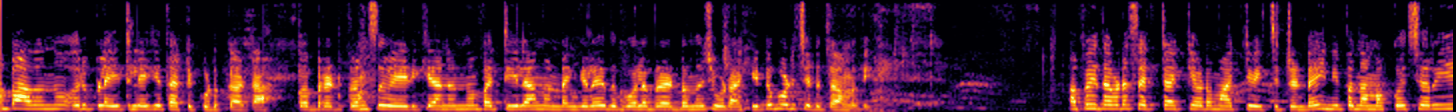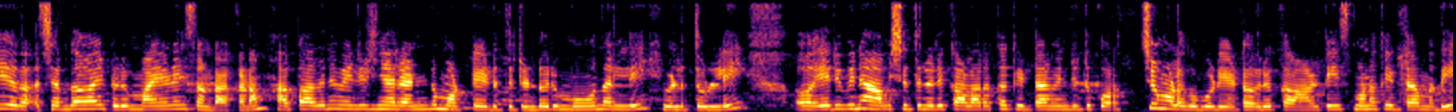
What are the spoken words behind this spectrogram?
അപ്പോൾ അതൊന്ന് ഒരു പ്ലേറ്റിലേക്ക് തട്ടിക്കൊടുക്കാം കേട്ടോ. അപ്പോൾ ബ്രെഡ് ക്രംസ് മേടിക്കാനൊന്നും പറ്റിയില്ല എന്നുണ്ടെങ്കിൽ ഇതുപോലെ ബ്രെഡ് ഒന്ന് ചൂടാക്കിയിട്ട് പൊടിച്ചെടുത്താൽ മതി. അപ്പോൾ ഇതവിടെ സെറ്റാക്കി അവിടെ മാറ്റി വെച്ചിട്ടുണ്ട്. ഇനിയിപ്പോൾ നമുക്ക് ചെറിയ ചെറുതായിട്ടൊരു മയണൈസ് ഉണ്ടാക്കണം. അപ്പോൾ അതിന് വേണ്ടിയിട്ട് ഞാൻ രണ്ട് മുട്ട എടുത്തിട്ടുണ്ട്. ഒരു മൂന്നല്ലി വെളുത്തുള്ളി. എരിവിന് ആവശ്യത്തിന് കളറൊക്കെ കിട്ടാൻ വേണ്ടിയിട്ട് കുറച്ച് മുളക് പൊടി കേട്ടോ. ഒരു കാൽ ടീസ്പൂണൊക്കെ ഇട്ടാൽ മതി.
